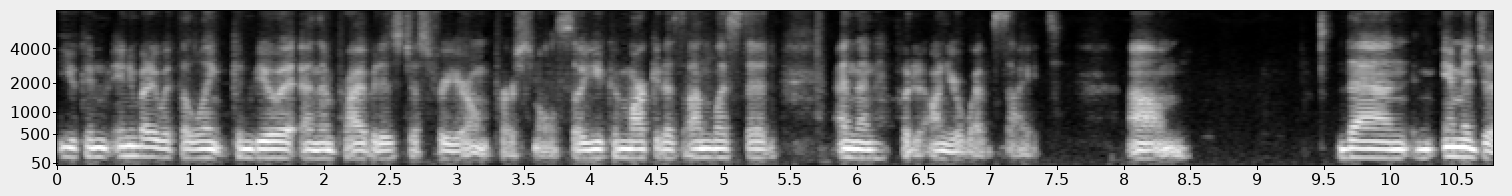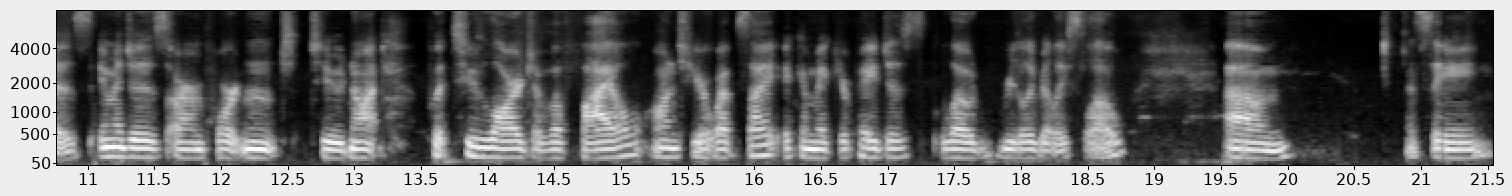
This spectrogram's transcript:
you can anybody with the link can view it and then private is just for your own personal. So you can mark it as unlisted and then put it on your website. Um, then images. Images are important to not put too large of a file onto your website. It can make your pages load really really slow. Um, let's see.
